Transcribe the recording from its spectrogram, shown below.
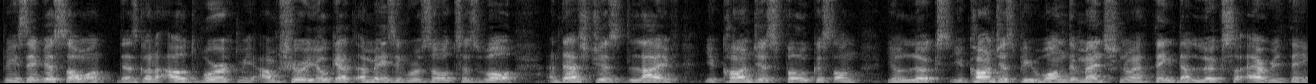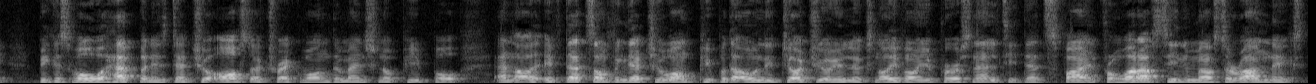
Because if you're someone that's gonna outwork me, I'm sure you'll get amazing results as well. And that's just life. You can't just focus on your looks. You can't just be one dimensional and think that looks are everything. Because what will happen is that you'll also attract one dimensional people. And uh, if that's something that you want, people that only judge you on your looks, not even on your personality, that's fine. From what I've seen in my surroundings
